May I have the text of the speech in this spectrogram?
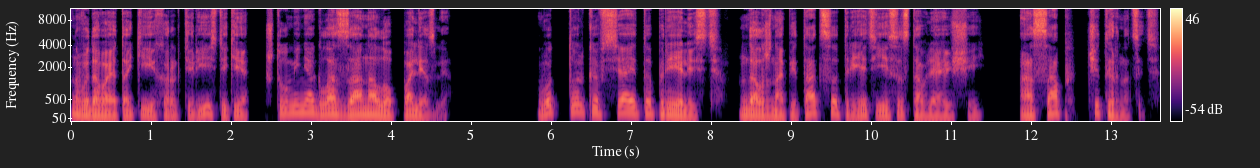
выдавая такие характеристики, что у меня глаза на лоб полезли. Вот только вся эта прелесть должна питаться третьей составляющей. АСАП 14.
